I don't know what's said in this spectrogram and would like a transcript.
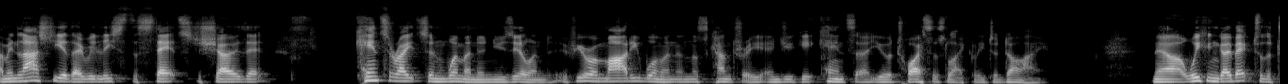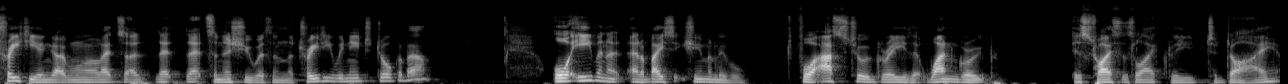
I mean, last year they released the stats to show that cancer rates in women in New Zealand, if you're a Māori woman in this country and you get cancer, you're twice as likely to die. Now, we can go back to the treaty and go, well, that's, a, that, that's an issue within the treaty we need to talk about. Or even at, at a basic human level, for us to agree that one group is twice as likely to die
